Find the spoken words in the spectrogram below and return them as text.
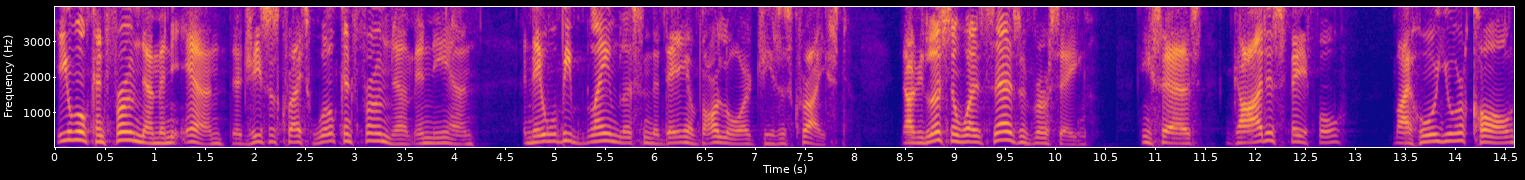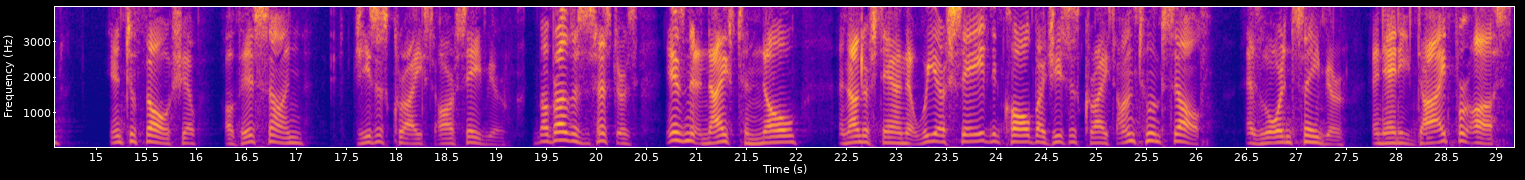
he will confirm them in the end, that Jesus Christ will confirm them in the end, and they will be blameless in the day of our Lord Jesus Christ. Now, if you listen to what it says in verse 8, he says, God is faithful, by whom you are called into fellowship of his Son, Jesus Christ, our Savior. My brothers and sisters, isn't it nice to know and understand that we are saved and called by Jesus Christ unto himself as Lord and Savior, and that he died for us,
